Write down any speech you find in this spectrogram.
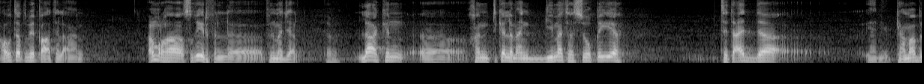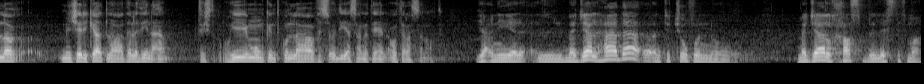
أو تطبيقات الآن عمرها صغير في في المجال. تمام. لكن آه، خلينا نتكلم عن قيمتها السوقية تتعدى يعني كمبلغ من شركات لها 30 عام تشتغل وهي ممكن تكون لها في السعودية سنتين أو ثلاث سنوات. يعني المجال هذا أنت تشوف إنه مجال خاص بالاستثمار.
